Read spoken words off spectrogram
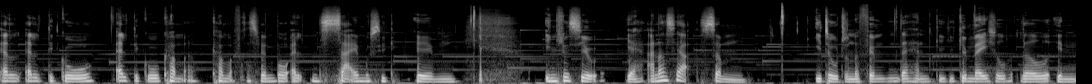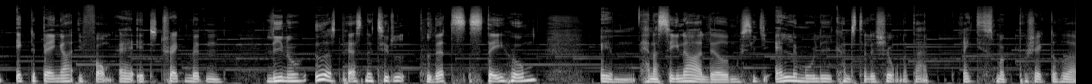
alt, alt det gode, alt det gode kommer, kommer fra Svendborg, alt den seje musik. Øhm, inklusiv, ja, Anders her, som i 2015, da han gik i gymnasiet, lavede en ægte banger i form af et track med den lige nu yderst passende titel Let's Stay Home. Øhm, han har senere lavet musik i alle mulige konstellationer. Der er et rigtig smukt projekt, der hedder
